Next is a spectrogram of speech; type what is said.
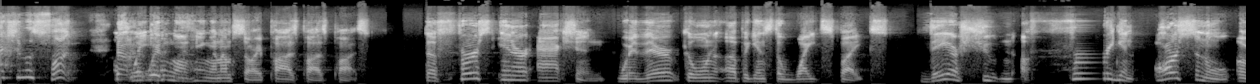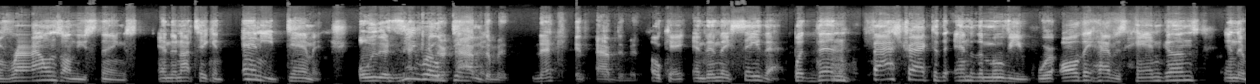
action was fun. Oh, now, Wait, when- hang on, hang on. I'm sorry. Pause, pause, pause. The first interaction where they're going up against the white spikes, they are shooting a friggin' arsenal of rounds on these things, and they're not taking any damage. only their Zero neck and their damage. abdomen, neck and abdomen. Okay, and then they say that. But then fast track to the end of the movie where all they have is handguns and they're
